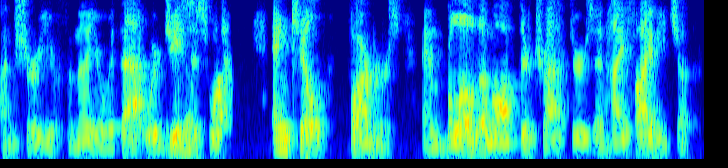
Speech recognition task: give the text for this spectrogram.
I'm sure you're familiar with that, where Jesus yep. was, and kill farmers and blow them off their tractors and high five each other.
